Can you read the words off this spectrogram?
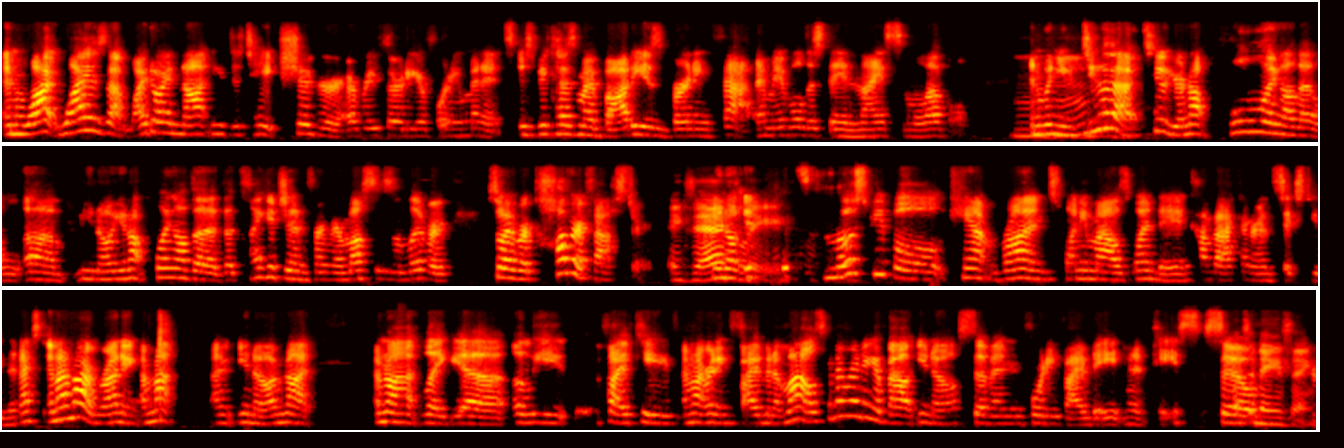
and why why is that? Why do I not need to take sugar every 30 or 40 minutes? Is because my body is burning fat. I'm able to stay nice and level. And when you Mhm. do that too, you're not pulling all that um, you know, you're not pulling all the the glycogen from your muscles and liver. So I recover faster. exactly You know, it, it's, most people can't run 20 miles one day and come back and run 60 the next. And I'm not running. I'm not. I'm you know. I'm not. I'm not like uh, elite 5K. I'm not running five minute miles, but I'm running about you know 7:45 to eight minute pace. So that's amazing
